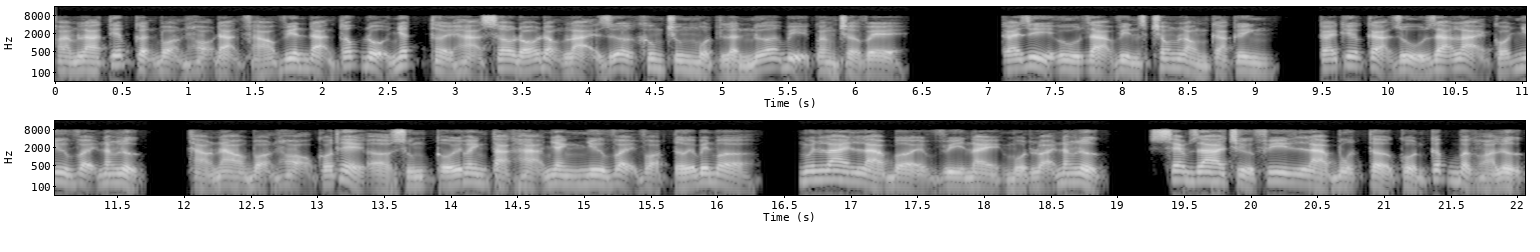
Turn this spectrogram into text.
phàm là tiếp cận bọn họ đạn pháo viên đạn tốc độ nhất thời hạ sau đó động lại giữa không trung một lần nữa bị quăng trở về. Cái gì u dạ vinh trong lòng cả kinh, cái kia cả dù dạ lại có như vậy năng lực, thảo nào bọn họ có thể ở súng cối hoanh tạc hạ nhanh như vậy vọt tới bên bờ, nguyên lai là bởi vì này một loại năng lực, xem ra trừ phi là bụt tở cồn cấp bậc hỏa lực,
